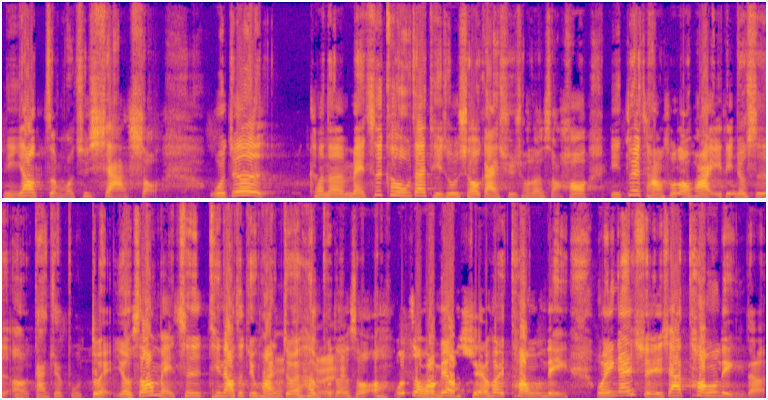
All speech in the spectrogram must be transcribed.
你要怎么去下手？我觉得可能每次客户在提出修改需求的时候，你最常说的话一定就是呃感觉不对。有时候每次听到这句话，你就会恨不得说哦，我怎么没有学会通灵？我应该学一下通灵的。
